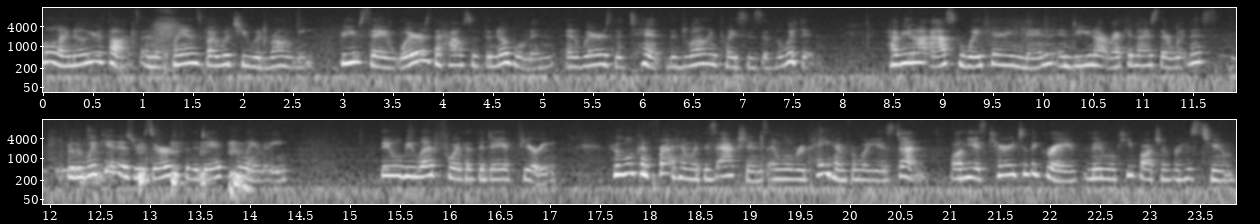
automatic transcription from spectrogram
Behold, I know your thoughts and the plans by which you would wrong me. For you say, Where is the house of the nobleman, and where is the tent, the dwelling places of the wicked? Have you not asked wayfaring men, and do you not recognize their witness? For the wicked is reserved for the day of calamity. They will be led forth at the day of fury. Who will confront him with his actions, and will repay him for what he has done? While he is carried to the grave, men will keep watch over his tomb.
